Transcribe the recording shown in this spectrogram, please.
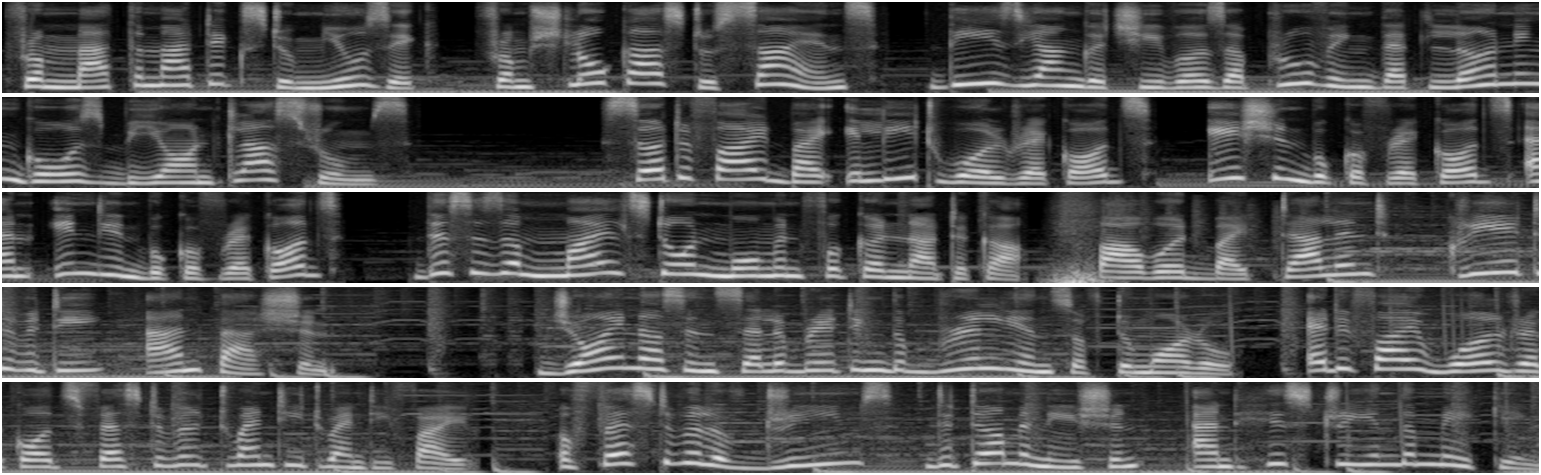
From mathematics to music, from shlokas to science, these young achievers are proving that learning goes beyond classrooms. Certified by Elite World Records, Asian Book of Records, and Indian Book of Records, this is a milestone moment for Karnataka, powered by talent, creativity, and passion. Join us in celebrating the brilliance of tomorrow. Edify World Records Festival 2025, a festival of dreams, determination, and history in the making.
